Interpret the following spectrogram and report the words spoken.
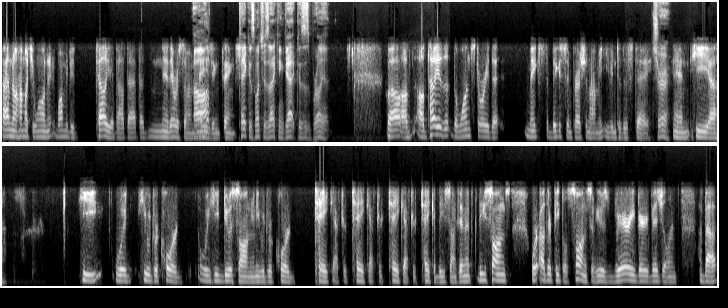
I don't know how much you want want me to tell you about that, but there were some amazing things. Take as much as I can get because it's brilliant. Well, I'll I'll tell you the, the one story that makes the biggest impression on me even to this day. Sure. And he uh, he would he would record. He'd do a song and he would record take after take after take after take of these songs. And these songs were other people's songs, so he was very very vigilant about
